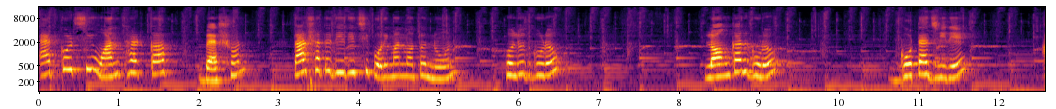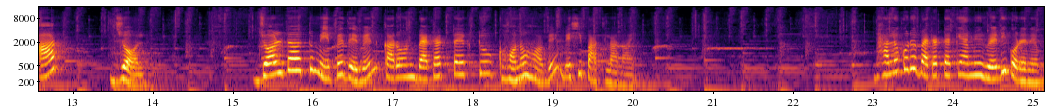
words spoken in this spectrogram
অ্যাড করছি ওয়ান থার্ড কাপ বেসন। তার সাথে দিয়ে দিচ্ছি পরিমাণ মতো নুন, হলুদ গুঁড়ো, লঙ্কার গুঁড়ো, গোটা জিরে আর জল। জলটা একটু মেপে দেবেন, কারণ ব্যাটারটা একটু ঘন হবে, বেশি পাতলা নয়। ভালো করে ব্যাটারটাকে আমি রেডি করে নেব।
